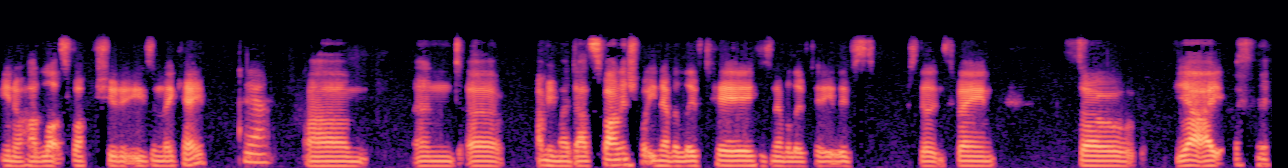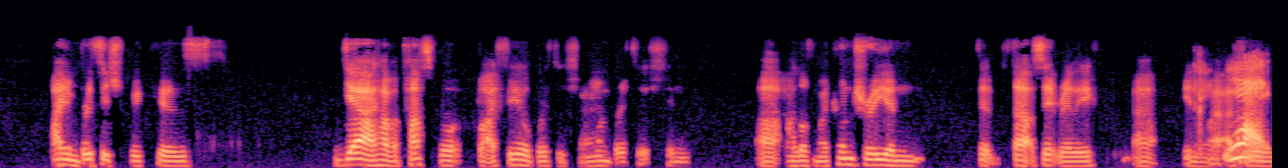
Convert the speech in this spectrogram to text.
you know, had lots of opportunities and they came. Yeah. Um, and uh, I mean, my dad's Spanish, but he never lived here. He's never lived here. He lives still in Spain. So yeah, I I am British because yeah, I have a passport, but I feel British. I am British, and uh, I love my country, and th- that's it really. Uh, you know, I, yeah, I feel,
